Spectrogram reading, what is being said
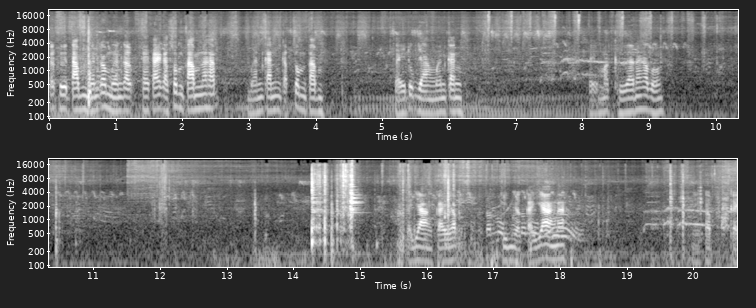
ก็คือตำเหมือนก็เหมือนกับคล้ายๆกับส้มตำนะครับ เหมือนกันกับส้มตำ ใส่ทุกอย่างเหมือนกัน ใส่มะเขือนะครับผมไก่ย่างไก่ครับ กินกับไก่ย่างนะนี่ครับไก่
